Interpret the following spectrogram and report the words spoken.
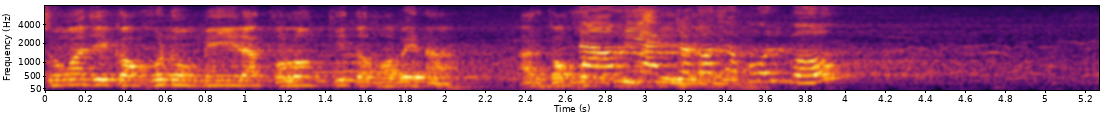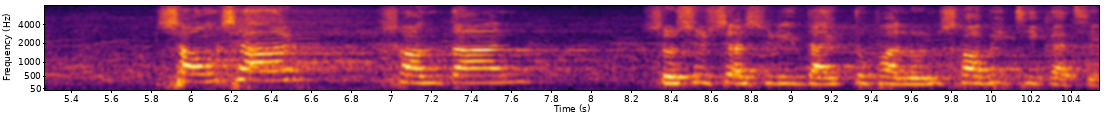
সমাজে কখনো মেয়েরা কলঙ্কিত হবে না আর কখনো আমি একটা কথা বলব। সংসার সন্তান শ্বশুর শাশুড়ি দায়িত্ব পালন সবই ঠিক আছে।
